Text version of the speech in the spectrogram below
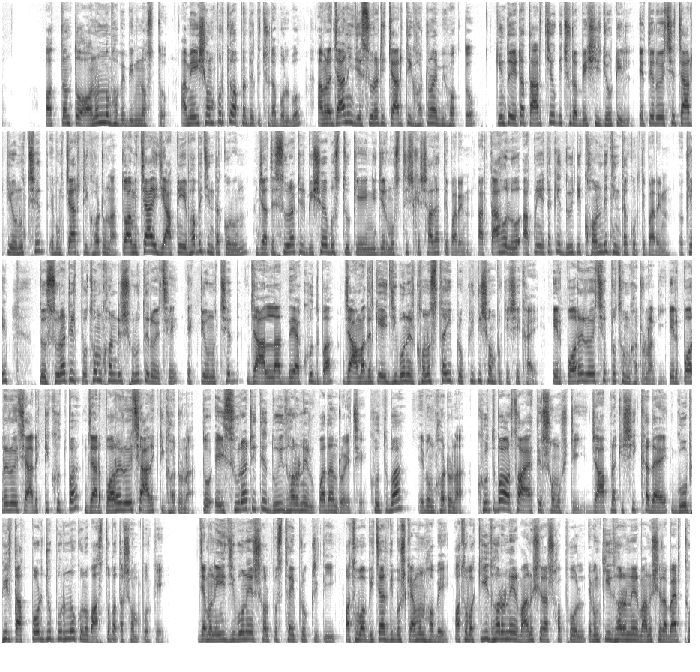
অত্যন্ত অনন্যভাবে বিন্যস্ত। আমি এই সম্পর্কেও আপনাদের কিছুটা বলব। আমরা জানি যে সুরাটি চারটি ঘটনায় বিভক্ত। কিন্তু এটা তার চেয়েও কিছুটা বেশি জটিল। এতে রয়েছে চারটি অনুচ্ছেদ এবং চারটি ঘটনা। তো আমি চাই যে আপনি এভাবে চিন্তা করুন, যাতে সুরাটির বিষয়বস্তুকে নিজের মস্তিষ্কে সাজাতে পারেন। আর তা হলো, আপনি এটাকে দুইটি খণ্ডে চিন্তা করতে পারেন, ওকে? তো সুরাটির প্রথম খণ্ডের শুরুতে রয়েছে একটি অনুচ্ছেদ, যা আল্লাহর দেয়া খুদবা যা আমাদেরকে এই জীবনের ক্ষণস্থায়ী প্রকৃতি সম্পর্কে শেখায়। এর পরে রয়েছে প্রথম ঘটনাটি। এর পরে রয়েছে আরেকটি খুতবা, যার পরে রয়েছে আরেকটি ঘটনা। তো এই সুরাটিতে দুই ধরনের উপাদান রয়েছে, খুতবা এবং ঘটনা, খুতবা অর্থ আয়াতের সমষ্টি, যা আপনাকে শিক্ষা দেয় গভীর তাৎপর্যপূর্ণ কোনো বাস্তবতা সম্পর্কে। যেমন এই জীবনের স্বল্পস্থায়ী প্রকৃতি, অথবা বিচার দিবস কেমন হবে, অথবা কী ধরনের মানুষেরা সফল এবং কী ধরনের মানুষেরা ব্যর্থ।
